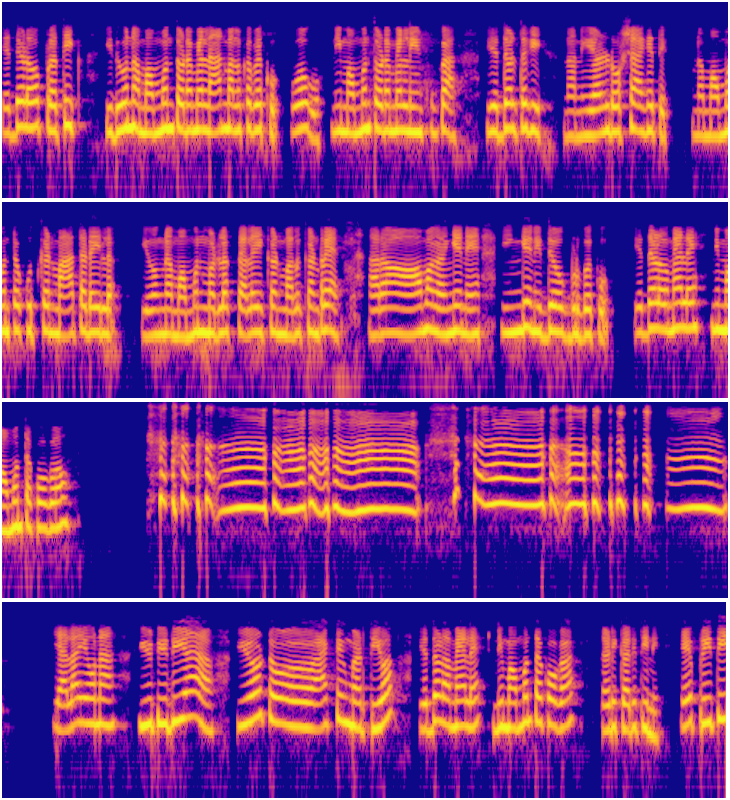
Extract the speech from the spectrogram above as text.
ಎದ್ದೇಳೋ ಪ್ರತೀಕ್ ಇದು ನಮ್ಮ ಅಮ್ಮನ ತೊಡೆ ಮೇಲೆ ನಾನು ಮಲ್ಕೋಬೇಕು. ಹೋಗು ನಿಮ್ಮ ಅಮ್ಮನ ತೊಡೆ ಮೇಲೆ ನೀನು ಕುಕ್ಕ ಎದ್ದೇಳು ತಗಿ ನಾನು ಎರಡು ವರ್ಷ ಆಗೈತಿ. ನಮ್ಮ ಅಮ್ಮನ ತ ಕೂತ್ಕೊಂಡು ಮಾತಾಡೇ ಇಲ್ಲ. ಇವಾಗ ನಮ್ಮ ಅಮ್ಮನ ಮಡ್ಲಕ್ಕೆ ತಲೆ ಇಕ್ಕೊಂಡು ಮಲ್ಕೊಂಡ್ರೆ ಆರಾಮಾಗಿ ಹಂಗೇನೆ ಹಿಂಗೆ ನಿದ್ದೆ ಹೋಗ್ಬಿಡ್ಬೇಕು. ಎದ್ದೇಳೋ ಮೇಲೆ ನಿಮ್ಮ ಅಮ್ಮನ ತಕ ಎಲ್ಲ ಇವನ ಇಟ್ಟಿದೆಯಾ ಏಟು ಆ್ಯಕ್ಟಿಂಗ್ ಮಾಡ್ತೀಯೋ? ಎದ್ದಳ ಮೇಲೆ ನಿಮ್ಮ ಅಮ್ಮನ ತಕ ಹೋಗ ತಡಿ ಕರಿತೀನಿ. ಏ ಪ್ರೀತಿ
